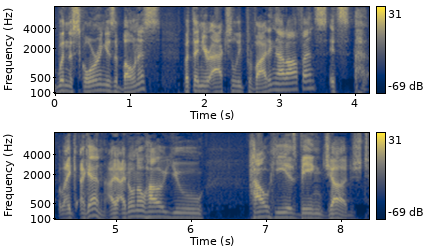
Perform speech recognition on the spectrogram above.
when the scoring is a bonus, but then you're actually providing that offense. It's like again, I, I don't know how you how he is being judged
